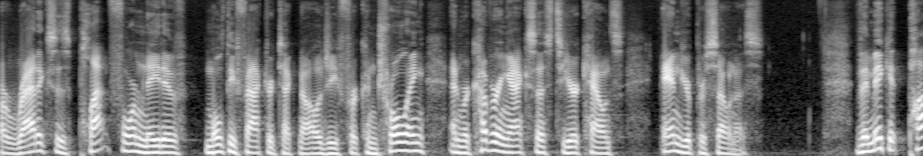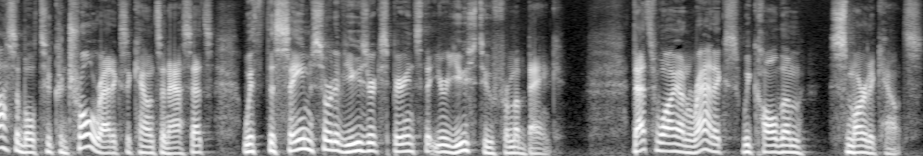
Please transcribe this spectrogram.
are Radix's platform-native multi-factor technology for controlling and recovering access to your accounts and your personas. They make it possible to control Radix accounts and assets with the same sort of user experience that you're used to from a bank. That's why on Radix we call them smart accounts.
